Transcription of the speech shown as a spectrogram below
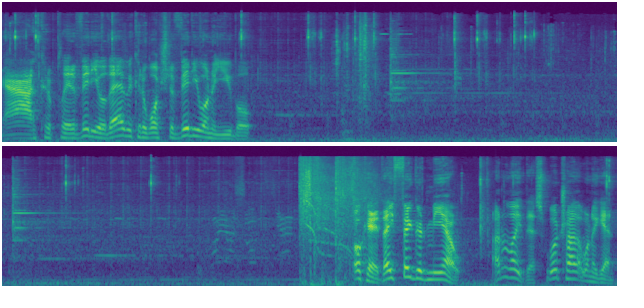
Nah, I could have played a video there. We could have watched a video on a U-boat. Okay, they figured me out. I don't like this. We'll try that one again.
